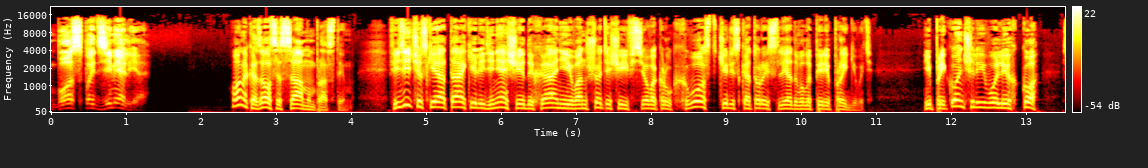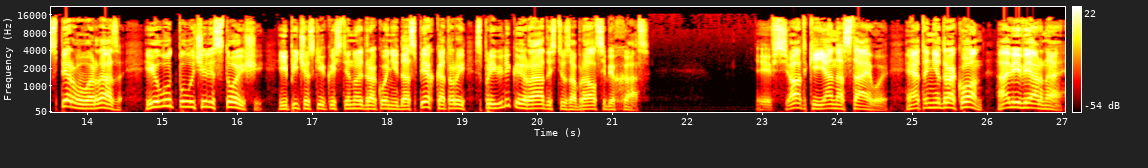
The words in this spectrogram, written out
Босс подземелья. Он оказался самым простым. Физические атаки, леденящее дыхание и ваншотящий все вокруг хвост, через который следовало перепрыгивать. И прикончили его легко, с первого раза, и лут получили стоящий, эпический костяной драконий доспех, который с превеликой радостью забрал себе Хас. И все-таки я настаиваю, это не дракон, а виверна,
